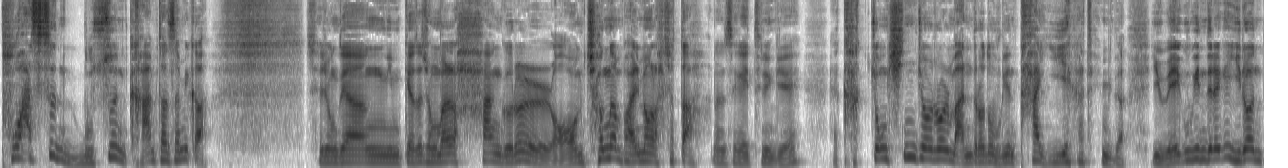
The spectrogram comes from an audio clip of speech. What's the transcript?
푸앗은 무슨 감탄사입니까? 세종대왕님께서 정말 한글을 엄청난 발명을 하셨다는 생각이 드는 게 각종 신조를 만들어도 우리는 다 이해가 됩니다. 이 외국인들에게 이런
